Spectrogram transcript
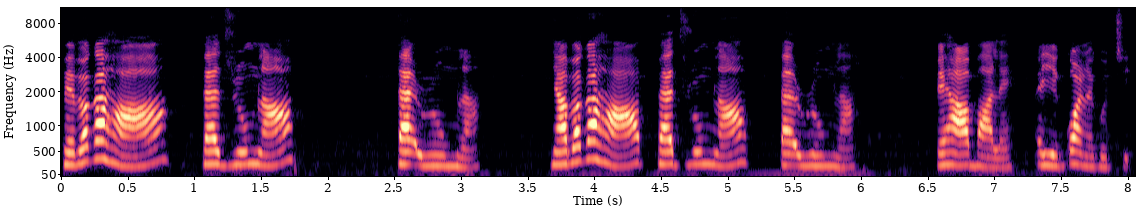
ဘယ်ဘက်ကဟာ bedroom လား bedroom လားညာဘက်ကဟာ bedroom လား bedroom လားဘယ်ဟာပါလဲအရင်ကွာနေကိုကြည့်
